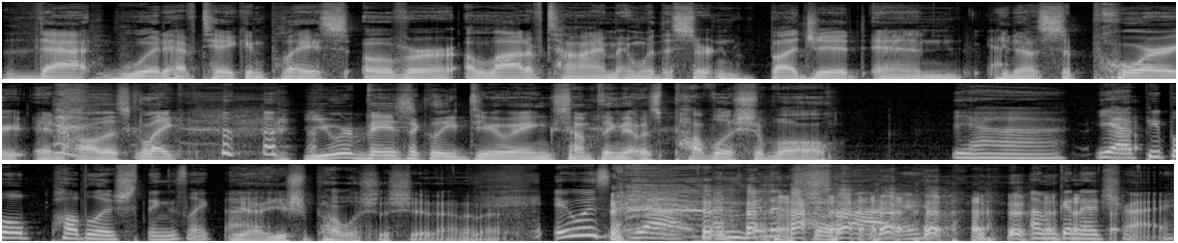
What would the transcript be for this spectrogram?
that would have taken place over a lot of time and with a certain budget and you know support and all this like you were basically doing something that was publishable Yeah. Yeah. Uh, people publish things like that. yeah you should publish the shit out of that It was yeah. I'm gonna try. I'm gonna try.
